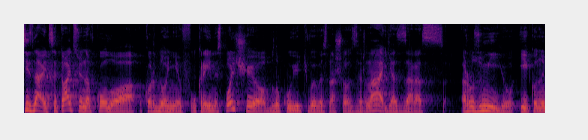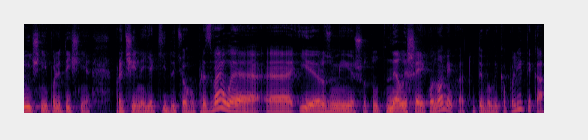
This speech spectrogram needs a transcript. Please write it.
Всі знають ситуацію навколо кордонів України з Польщею, блокують вивез нашого зерна. Я зараз розумію і економічні, і політичні причини, які до цього призвели, е, і розумію, що тут не лише економіка, тут і велика політика,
